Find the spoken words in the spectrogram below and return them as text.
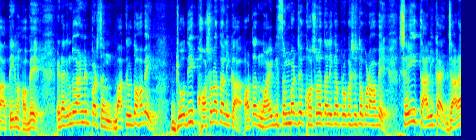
বাতিল হবে। এটা কিন্তু হান্ড্রেড পার্সেন্ট বাতিল তো হবেই। যদি খসড়া তালিকা, অর্থাৎ নয় ডিসেম্বর যে খসড়া তালিকা প্রকাশিত করা হবে, সেই তালিকায় যারা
